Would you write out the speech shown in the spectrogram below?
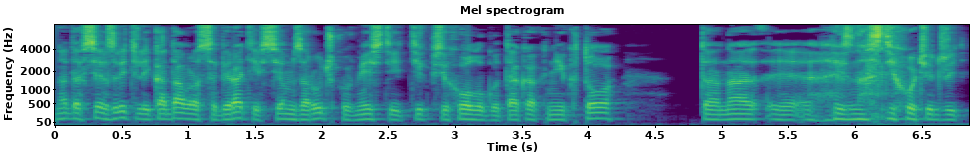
Надо всех зрителей кадавра собирать и всем за ручку вместе идти к психологу, так как никто то на, э, из нас не хочет жить.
